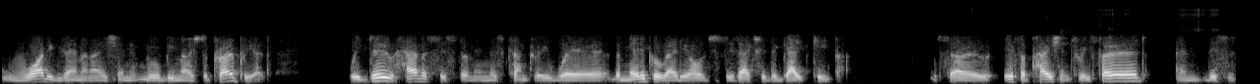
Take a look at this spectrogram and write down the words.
what examination will be most appropriate we do have a system in this country where the medical radiologist is actually the gatekeeper. So if a patient's referred and this is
